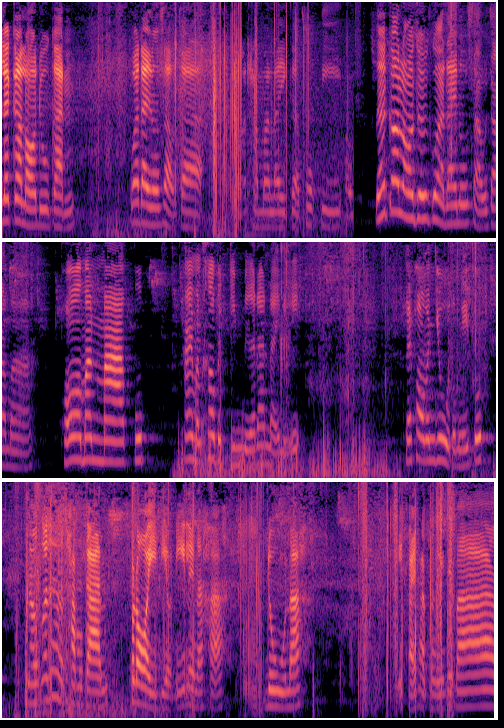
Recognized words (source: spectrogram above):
และก็รอดูกัน ว่าไดโนเสาร์จะมาทำอะไรกับพวกนี้ และก็รอจนกว่าไดโนเสาร์จะมา พอมันมาปุ๊บให้มันเข้าไปกินเนื้อด้านในนี้ และพอมันอยู่ตรงนี้ปุ๊บ เราก็จะทำการปล่อยเดี๋ยวนี้เลยนะคะ ดูนะ มีใครทำตรงนี้ได้บ้าง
